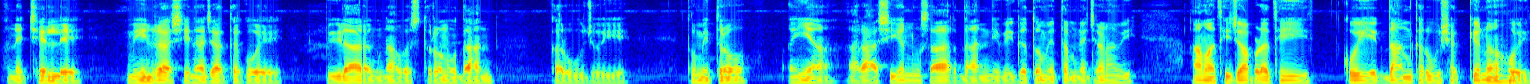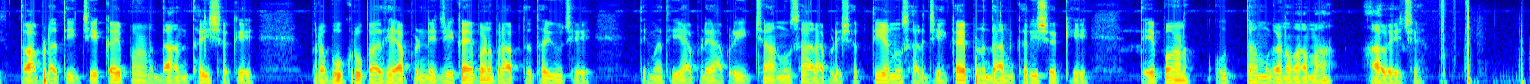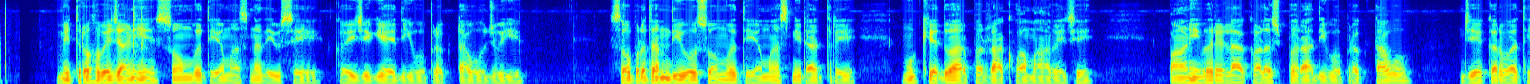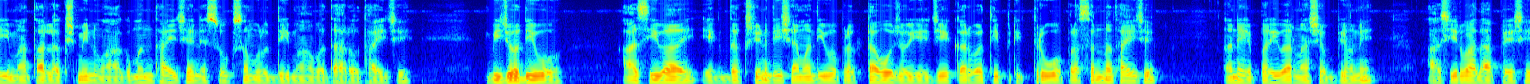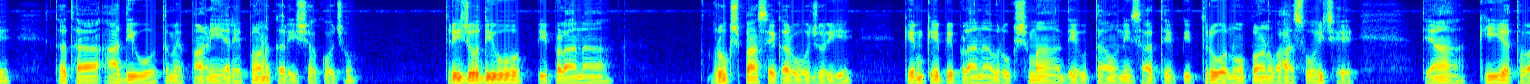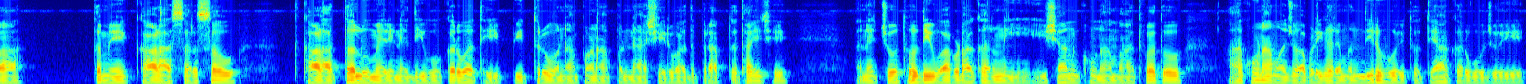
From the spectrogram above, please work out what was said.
અને છેલ્લે મીન રાશિના જાતકોએ પીળા રંગના વસ્ત્રોનું દાન કરવું જોઈએ. તો મિત્રો, અહીંયા રાશિ અનુસાર દાનની વિગતો મેં તમને જણાવી. આમાંથી જો આપણાથી કોઈ એક દાન કરવું શક્ય ન હોય, તો આપણાથી જે કંઈ પણ દાન થઈ શકે, પ્રભુ કૃપાથી આપણને જે કાંઈ પણ પ્રાપ્ત થયું છે, તેમાંથી આપણે આપણી ઈચ્છા અનુસાર, આપણી શક્તિ અનુસાર જે કાંઈ પણ દાન કરી શકીએ, તે પણ ઉત્તમ ગણવામાં આવે છે. મિત્રો, હવે જાણીએ સોમવતી અમાસના દિવસે કઈ જગ્યાએ દીવો પ્રગટાવવો જોઈએ? સૌપ્રથમ દીવો સોમવતી અમાસની રાત્રે મુખ્ય દ્વાર પર રાખવામાં આવે છે. પાણી ભરેલા કળશ પર આ દીવો પ્રગટાવો, જે કરવાથી માતા લક્ષ્મીનું આગમન થાય છે અને સુખ સમૃદ્ધિમાં વધારો થાય છે. બીજો દીવો, આ સિવાય એક દક્ષિણ દિશામાં દીવો પ્રગટાવવો જોઈએ, જે કરવાથી પિતૃઓ પ્રસન્ન થાય છે અને પરિવારના સભ્યોને આશીર્વાદ આપે છે તથા આ દીવો તમે પાણીયારે પણ કરી શકો છો. ત્રીજો દીવો, પીપળાના વૃક્ષ પાસે કરવો જોઈએ કેમ કે પીપળાના વૃક્ષમાં દેવતાઓની સાથે પિતૃઓનો પણ વાસ હોય છે. ત્યાં ઘી અથવા તમે કાળા સરસવ, કાળા તલ ઉમેરીને દીવો કરવાથી પિતૃઓના પણ આપણને આશીર્વાદ પ્રાપ્ત થાય છે. અને ચોથો દીવો આપણા ઘરની ઈશાન ખૂણામાં અથવા તો આ ખૂણામાં જો આપણી ઘરે મંદિર હોય તો ત્યાં કરવો જોઈએ.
